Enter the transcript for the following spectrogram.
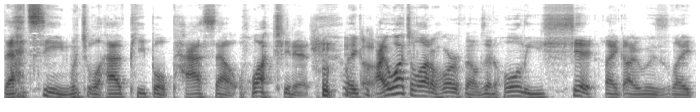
that scene which will have people pass out watching it. Like i watch a lot of horror films and holy shit like i was like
